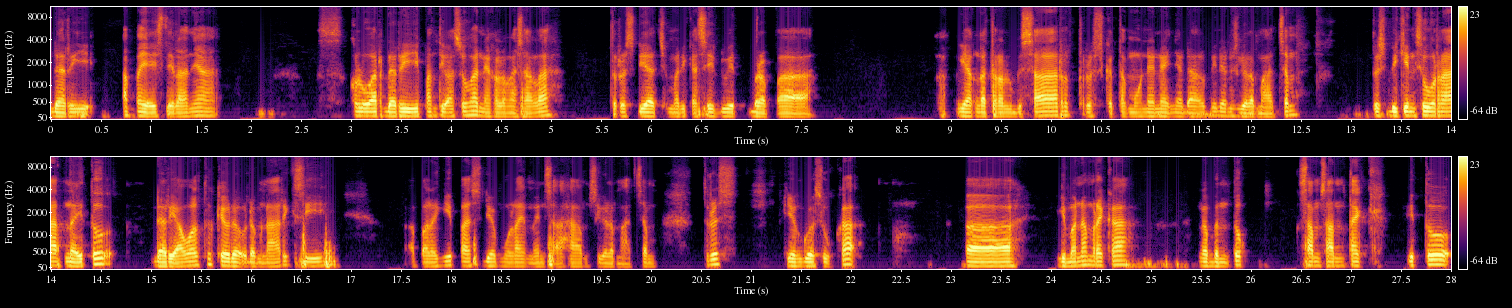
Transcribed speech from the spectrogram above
dari apa ya istilahnya keluar dari panti asuhan ya kalau nggak salah. Terus dia cuma dikasih duit berapa eh, yang nggak terlalu besar, terus ketemu neneknya Dalmi dan segala macam. Terus bikin surat. Nah itu dari awal tuh kayak udah udah menarik sih apalagi pas dia mulai main saham segala macam terus yang gue suka eh gimana mereka ngebentuk Samsantek itu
